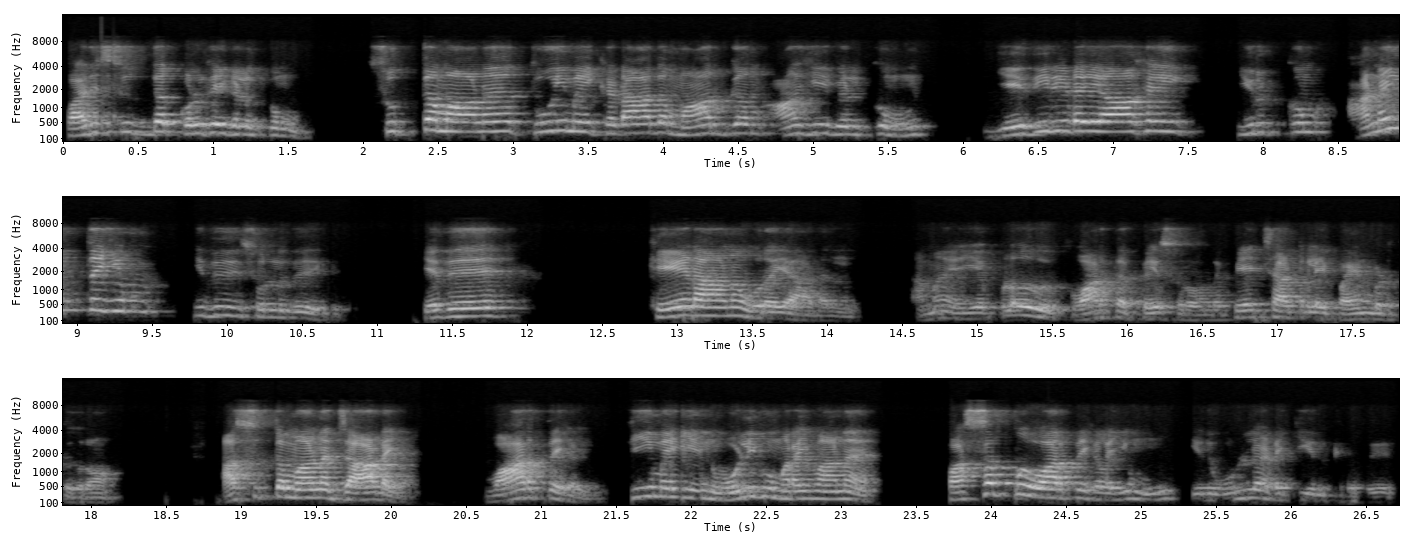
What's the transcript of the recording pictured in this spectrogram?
பரிசுத்த கொள்கைகளுக்கும் சுத்தமான தூய்மை கெடாத மார்க்கம் ஆகியவர்களுக்கும் எதிரிடையாக இருக்கும் அனைத்தையும் இது சொல்லுது. எது? கேடான உரையாடல். நம்ம எவ்வளவு வார்த்தை பேசுறோம் அந்த பேச்சாற்றலை பயன்படுத்துகிறோம். அசுத்தமான ஜாடை வார்த்தைகள் தீமையின் ஒளிவு மறைவான பசப்பு வார்த்தைகளையும் இது உள்ளடக்கி இருக்கிறது.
